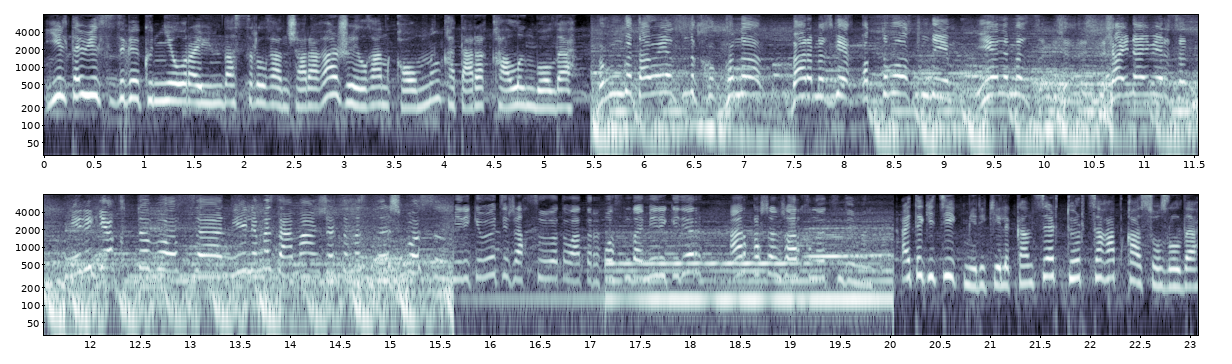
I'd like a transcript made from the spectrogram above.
Ел тәуелсіздігі күніне орай ұйымдастырылған шараға жиылған қауымның қатары қалың болды. Бүгінгі тәуелсіздік күні бәрімізге құтты болсын деймін. Еліміз жайнай берсін. Мереке құтты болсын. Еліміз аман жұртымыз тыныш болсын. Мереке өте жақсы өтіп жатыр осындай мерекелер әрқашан жарқын өтсін деймін. Айта кетейік мерекелік концерт төрт сағатқа созылды.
